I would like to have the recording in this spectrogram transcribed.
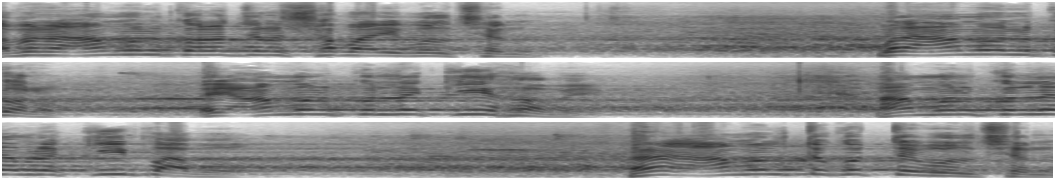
আপনারা আমল করার জন্য সবাই বলছেন, বলে আমল করো। এই আমল করলে কি হবে? আমল করলে আমরা কি পাব? হ্যাঁ আমল তো করতে বলছেন।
